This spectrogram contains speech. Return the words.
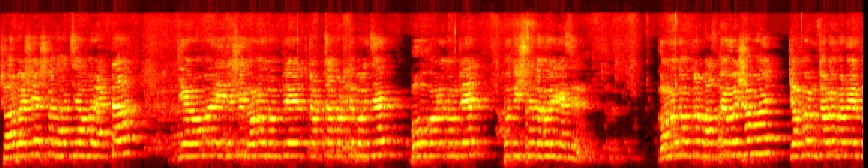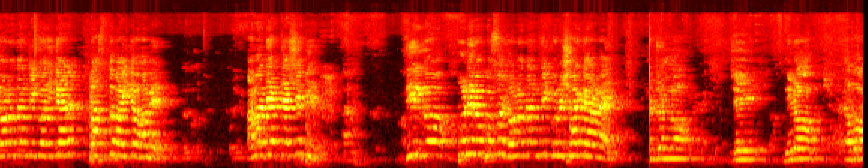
সর্বশেষ কথা হচ্ছে আমার একটা যে রহমান এই দেশে গণতন্ত্রের চর্চা করতে বলেছেন, বহু গণতন্ত্রের প্রতিষ্ঠিত করে গেছেন। গণতন্ত্র বাঁচবে ওই সময় যখন জনগণের গণতান্ত্রিক অধিকার বাস্তবায়িত হবে। আমাদের দেশে দীর্ঘ পনেরো বছর গণতান্ত্রিক কোনো সরকার নাই। জন্য যে নীরব এবং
